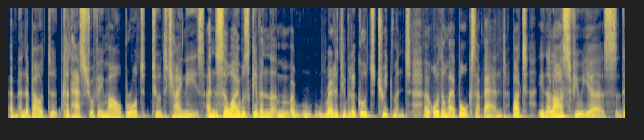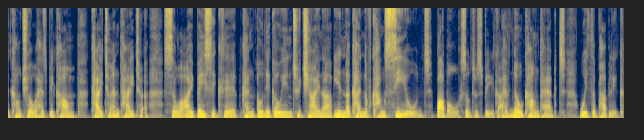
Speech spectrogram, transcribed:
and about the catastrophe Mao brought to the Chinese. And so I was given um, a relatively good treatment, uh, although my books are banned. But in the last few years, the control has become tighter and tighter. So I basically can only go into China in a kind of concealed bubble, so to speak. I have no contact with the public.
